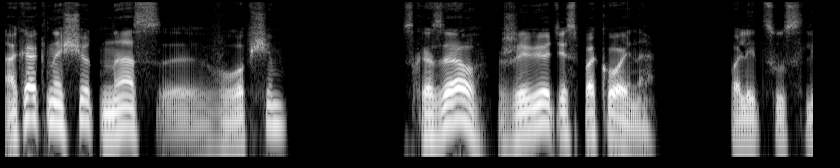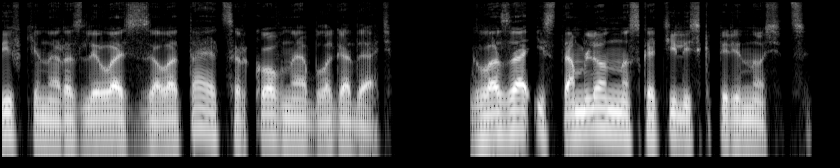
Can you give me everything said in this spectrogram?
А как насчет нас э, в общем? Сказал, живете спокойно. По лицу Сливкина разлилась золотая церковная благодать. Глаза истомленно скатились к переносице.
